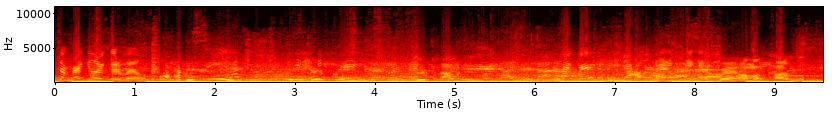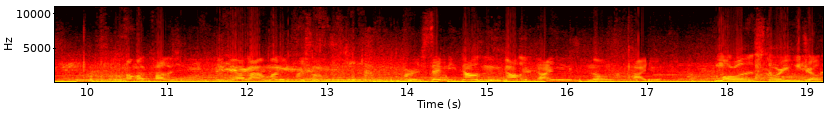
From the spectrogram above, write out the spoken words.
What's it called? Like the regular Goodwill. I can see. They're fake. They're cloudy. Because I wear it in the shower and I don't take it off. Bruh, I'm a college student. I'm a college student. You think I got money for some, for $70,000 diamonds? No, I do. Moral of the story, we drove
